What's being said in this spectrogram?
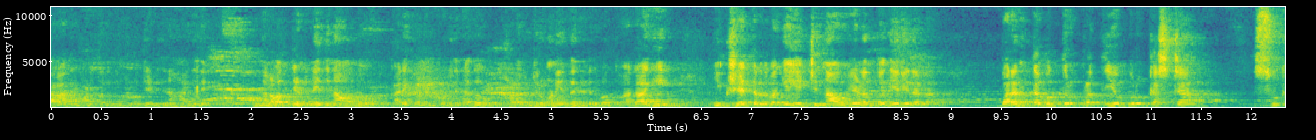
ಆರಾಧನೆ ಮಾಡ್ತಾರೆ ನಲವತ್ತೆಂಟು ದಿನ ಆಗಿದೆ. ನಲವತ್ತೆಂಟನೇ ದಿನ ಒಂದು ಕಾರ್ಯಕ್ರಮ ಇಟ್ಕೊಂಡಿದ್ರೆ ಅದು ಬಹಳ ವಿಜೃಂಭಣೆಯಿಂದ ನಡೆದು ಬಂತು. ಹಾಗಾಗಿ ಈ ಕ್ಷೇತ್ರದ ಬಗ್ಗೆ ಹೆಚ್ಚಿನ ನಾವು ಹೇಳೋಂಥದ್ದು ಏನಿರಲ್ಲ. ಬರಂತ ಭಕ್ತರು ಪ್ರತಿಯೊಬ್ಬರು ಕಷ್ಟ, ಸುಖ,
